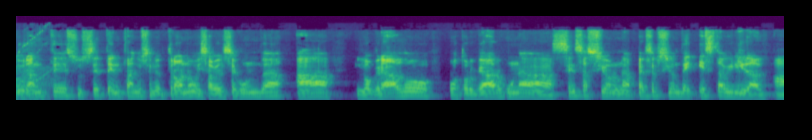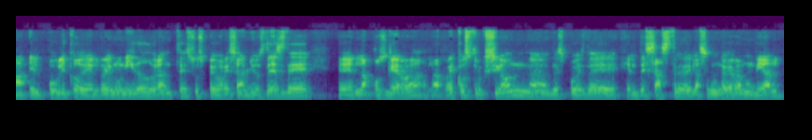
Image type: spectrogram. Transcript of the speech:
Durante sus 70 años en el trono, Isabel II ha logrado otorgar una sensación, una percepción de estabilidad a el público del Reino Unido durante sus peores años, desde eh, la posguerra, la reconstrucción eh, después del el desastre de la Segunda Guerra Mundial,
